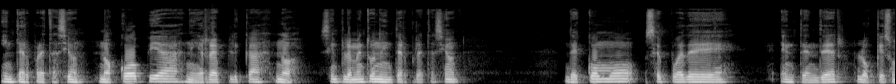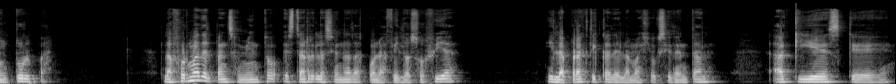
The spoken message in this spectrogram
interpretación, no copia ni réplica, no, simplemente una interpretación de cómo se puede entender lo que es un tulpa. La forma del pensamiento está relacionada con la filosofía y la práctica de la magia occidental. Aquí es que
